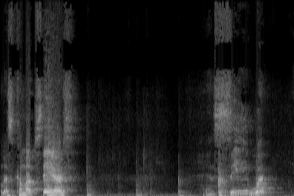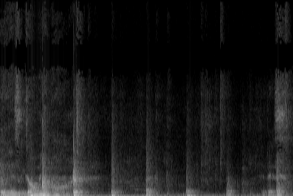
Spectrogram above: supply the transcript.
Let's come upstairs and see what is going on. Look at this.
